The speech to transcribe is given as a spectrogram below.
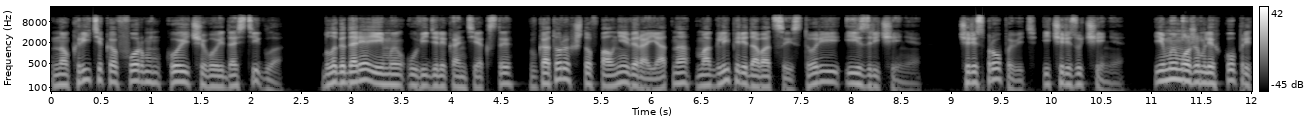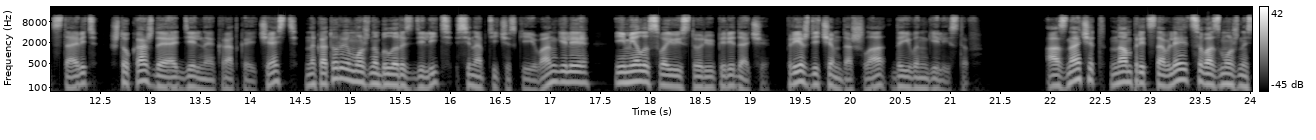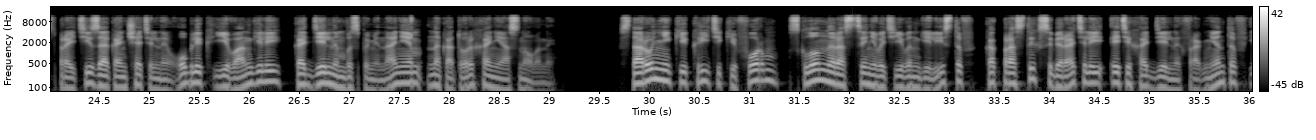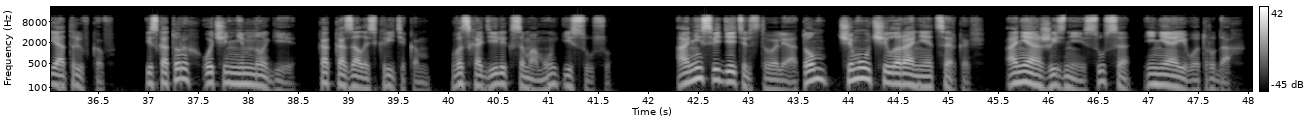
Но критика форм кое-чего и достигла. Благодаря ей мы увидели контексты, в которых, что вполне вероятно, могли передаваться истории и изречения, через проповедь и через учение, и мы можем легко представить, что каждая отдельная краткая часть, на которые можно было разделить синаптические Евангелия, имела свою историю передачи, прежде чем дошла до евангелистов. А значит, нам представляется возможность пройти за окончательный облик Евангелий к отдельным воспоминаниям, на которых они основаны. Сторонники критики форм склонны расценивать евангелистов как простых собирателей этих отдельных фрагментов и отрывков, из которых очень немногие, как казалось критикам, восходили к самому Иисусу. Они свидетельствовали о том, чему учила ранее церковь, а не о жизни Иисуса и не о его трудах.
